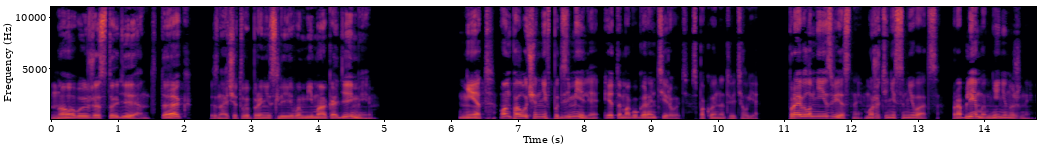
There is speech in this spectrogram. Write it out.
«Но вы же студент, так? Значит, вы пронесли его мимо Академии? Нет, он получен не в подземелье, это могу гарантировать, спокойно ответил я. Правила мне известны, можете не сомневаться. Проблемы мне не нужны.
